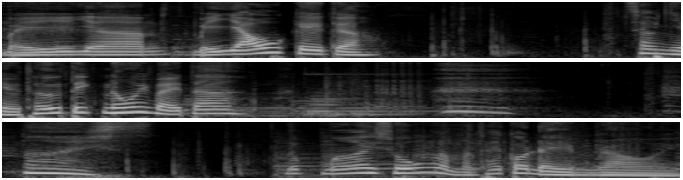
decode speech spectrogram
bị uh, bị giấu kia kìa. Sao nhiều thứ tiếc nuối vậy ta? Lúc mới xuống là mình thấy có điềm rồi.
